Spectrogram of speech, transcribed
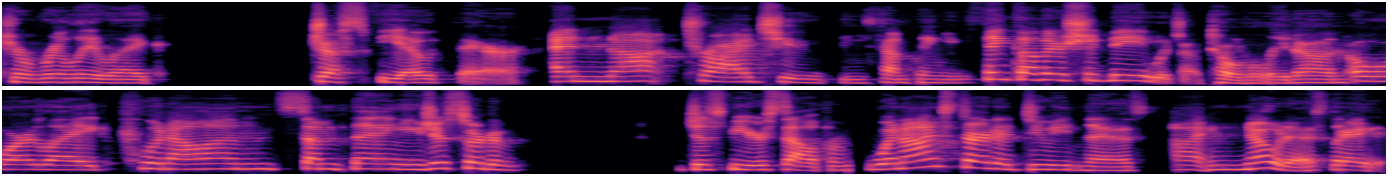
to really like just be out there and not try to be something you think others should be, which I've totally done, or like put on something. You just sort of just be yourself. When I started doing this, I noticed like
